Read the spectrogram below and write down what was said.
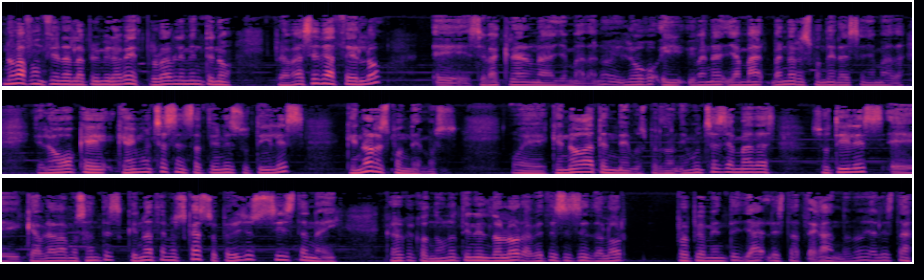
No va a funcionar la primera vez, probablemente no, pero a base de hacerlo, eh, se va a crear una llamada, ¿no? Y luego y, van a llamar, van a responder a esa llamada. Y luego que, hay muchas sensaciones sutiles que no respondemos, eh, que no atendemos, perdón, y muchas llamadas sutiles eh, que hablábamos antes que no hacemos caso, pero ellos sí están ahí. Creo que cuando uno tiene el dolor, a veces ese dolor propiamente ya le está pegando, ¿no? Ya le está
